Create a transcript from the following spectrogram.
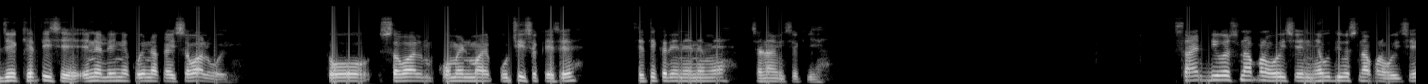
જે ખેતી છે, એને લઈને કોઈના કઈ સવાલ હોય તો સવાલ કોમેન્ટમાં પૂછી શકે છે. જેથી કરીને એને અમે જણાવી શકીએ. સાઠ દિવસના પણ હોય છે, નેવું દિવસના પણ હોય છે.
